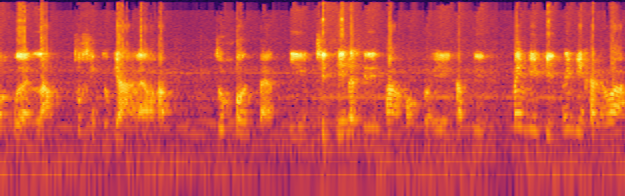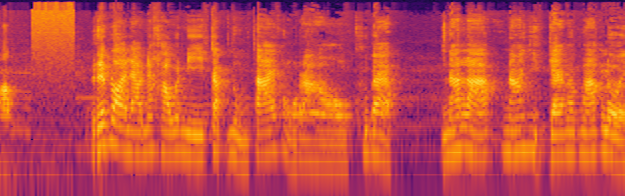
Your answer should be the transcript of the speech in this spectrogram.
กเปิดรับทุกสิ่งทุกอย่างแล้วครับ ทุกคนแบบมีสิทธิและเสรีภาพของตัวเองครับพี่ไม่มีผิดไม่มีใครไม่ว่าครับ เรียบร้อยแล้วนะคะ วันนี้กับหนุ่มใต้ของเราคือแบบ น่ารักน่าหยิกแก้มมากๆเลย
